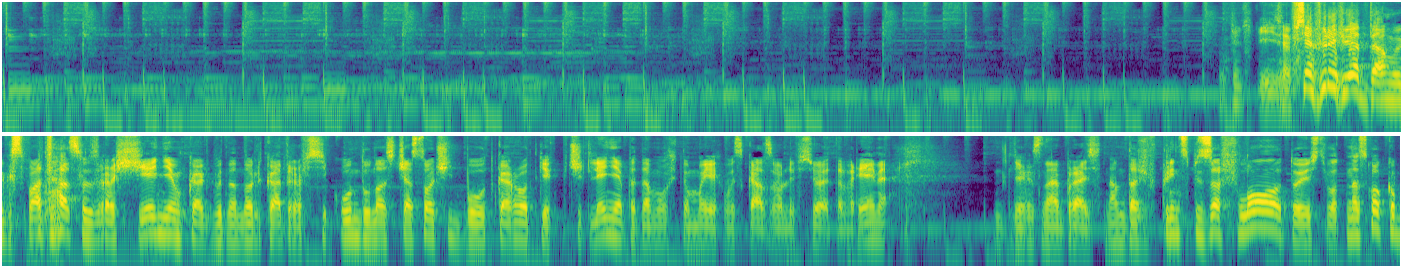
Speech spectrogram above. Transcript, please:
Всем привет, дамы и господа, с возвращением, как бы на 0 кадров в секунду. У нас сейчас очень будут короткие впечатления, потому что мы их высказывали все это время для разнообразия. Нам даже, в принципе, зашло, то есть вот насколько...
